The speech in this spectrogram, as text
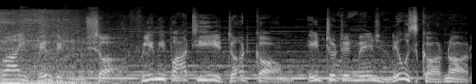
तपाईँ हेर्दै हुनुहुन्छ Filmy party dot com entertainment news corner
